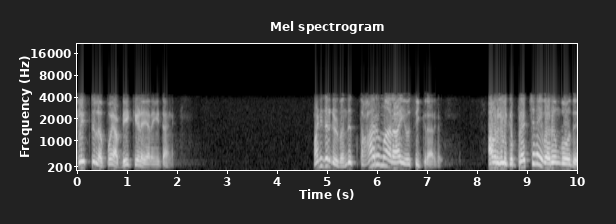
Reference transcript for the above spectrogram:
கிளிப்டில் போய் அப்படியே கீழே இறங்கிட்டாங்க. மனிதர்கள் வந்து தாறுமாறா யோசிக்கிறார்கள். அவர்களுக்கு பிரச்சனை வரும்போது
